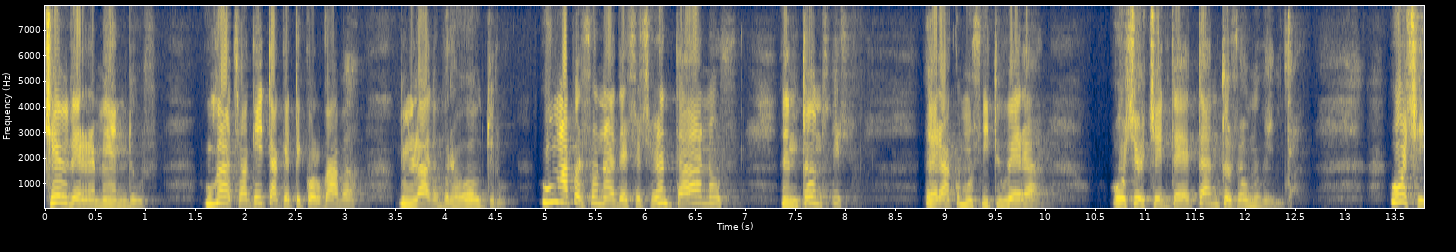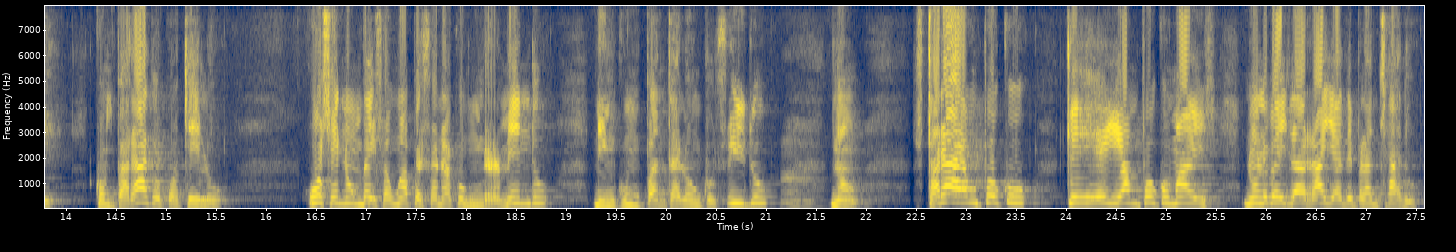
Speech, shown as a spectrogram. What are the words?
cheo de remendos, unha chaqueta que te colgaba dun lado para o outro. Unha persona de 60 anos, entonces, era como se si tuvera hoxe 80 e tantos ou 90. Hoxe, comparado co aquilo, hoxe non veis a unha persona con un remendo, ningún pantalón cosido, uh -huh. non. Estará un pouco que ia un pouco máis, non le veis la raya de planchado,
